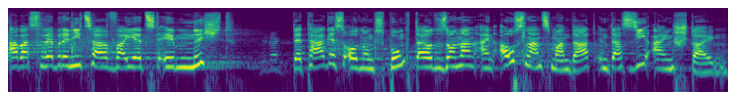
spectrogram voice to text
Aber Srebrenica war jetzt eben nicht der Tagesordnungspunkt, sondern ein Auslandsmandat, in das Sie einsteigen.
